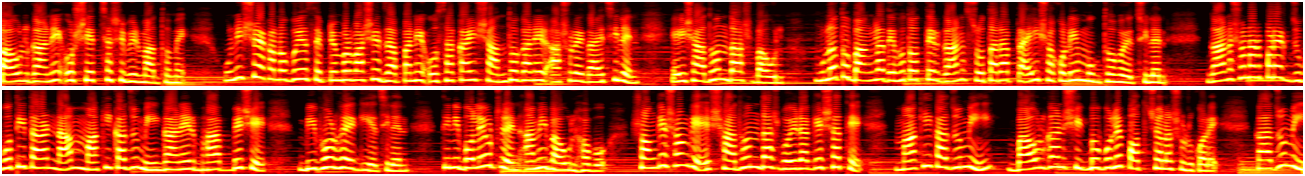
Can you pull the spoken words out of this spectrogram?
বাউল গানে ও স্বেচ্ছাসেবীর মাধ্যমে। উনিশশো একানব্বই সেপ্টেম্বর মাসে জাপানে ওসাকায় সান্ধ্য গানের আসরে গাইছিলেন এই সাধন দাস বাউল। মূলত বাংলা দেহতত্ত্বের গান শ্রোতারা প্রায়ই সকলেই মুগ্ধ হয়েছিলেন। গান শোনার পর এক যুবতী তার নাম মাকি কাজুমি গানের ভাব বেশে বিভোর হয়ে গিয়েছিলেন। তিনি বলে উঠলেন, আমি বাউল হব। সঙ্গে সঙ্গে সাধন দাস বৈরাগ্যের সাথে মাকি কাজুমি বাউল গান শিখব বলে পথ চলা শুরু করে। কাজুমি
